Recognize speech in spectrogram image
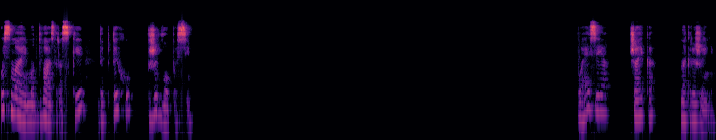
Ось маємо два зразки диптиху в живописі. Поезія Чайка на крижині.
